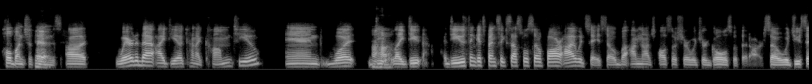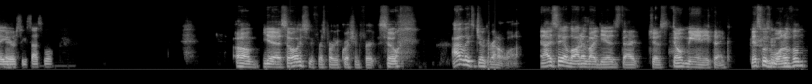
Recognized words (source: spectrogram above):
whole bunch of things. Yeah. Uh, where did that idea kind of come to you? And what do uh-huh. you, like do you do you think it's been successful so far? I would say so, but I'm not also sure what your goals with it are. So would you say yeah. you're successful? Um, yeah, so I'll answer the first part of your question first. So I like to joke around a lot. And I say a lot of ideas that just don't mean anything. This was one of them.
